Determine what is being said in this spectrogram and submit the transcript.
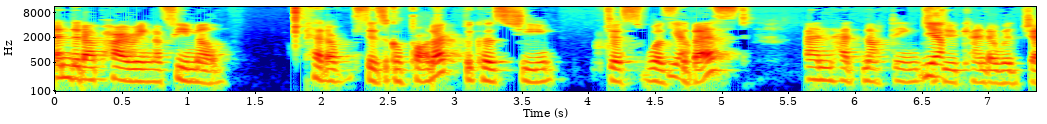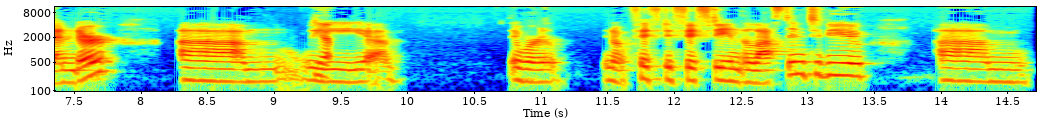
ended up hiring a female head of physical product because she just was the best and had nothing to yep. do kind of with gender. Um, we yep. uh, they were you know 50 50 in the last interview. Um,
